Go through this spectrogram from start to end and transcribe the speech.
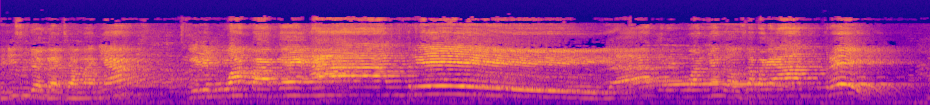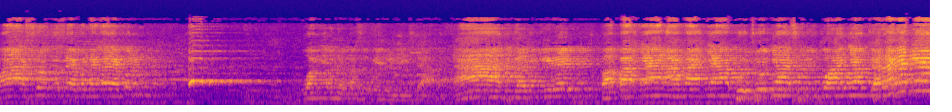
Jadi sudah gak zamannya kirim uang pakai antri. Ya, kirim uangnya nggak usah pakai antri. Masuk ke 7-Eleven, uangnya udah masuk ke Indonesia. Nah, tinggal dikirim bapaknya, anaknya, bojonya, selingkuhannya, garangannya.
